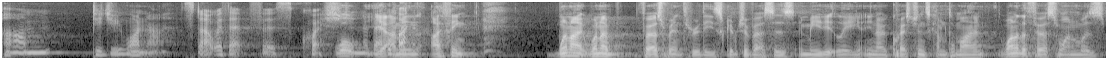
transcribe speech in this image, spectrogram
Um, did you want to start with that first question? Well, yeah, I mean, I think when I when I first went through these scripture verses, immediately you know questions come to mind. One of the first one was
